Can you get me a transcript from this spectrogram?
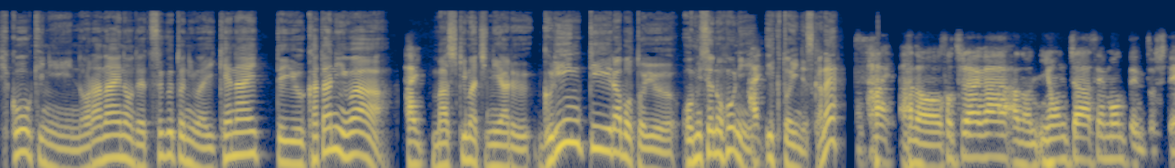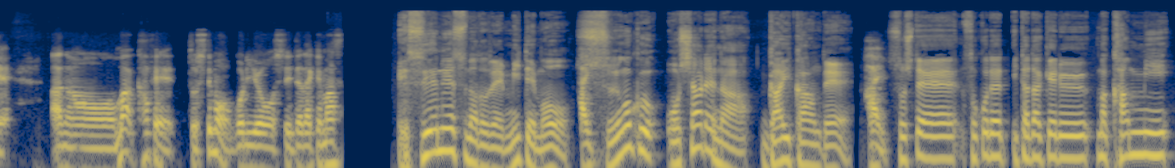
飛行機に乗らないので、ツグトには行けないっていう方には、はい。益城町にあるグリーンティーラボというお店の方に行くといいんですかね？はい。はい、あの、そちらが、あの、日本茶専門店として、あの、まあ、カフェとしてもご利用していただけます。SNS などで見ても、はい、すごくおしゃれな外観で、はい、そしてそこでいただける、まあ、甘味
